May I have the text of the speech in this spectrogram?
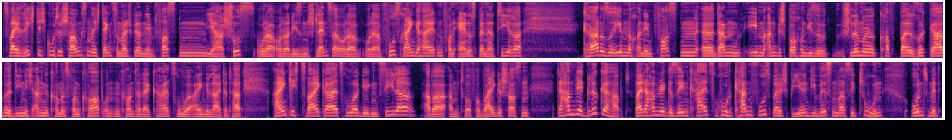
Zwei richtig gute Chancen. Ich denke zum Beispiel an den Pfosten, ja, Schuss oder, oder diesen Schlenzer oder, oder Fuß reingehalten von Ernest Benatira gerade so eben noch an den Pfosten, äh, dann eben angesprochen diese schlimme Kopfballrückgabe, die nicht angekommen ist von Korb und ein Konter der Karlsruhe eingeleitet hat. Eigentlich zwei Karlsruher gegen Zieler, aber am Tor vorbeigeschossen. Da haben wir Glück gehabt, weil da haben wir gesehen, Karlsruhe kann Fußball spielen, die wissen, was sie tun. Und mit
